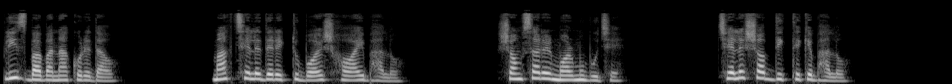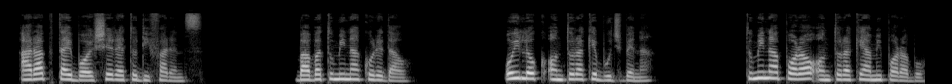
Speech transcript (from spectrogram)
প্লিজ, বাবা, না করে দাও। মাক ছেলেদের একটু বয়স হওয়াই ভালো। সংসারের মর্ম বুঝে। ছেলে সব দিক থেকে ভালো। আরাব তাই বয়সের এত ডিফারেন্স বাবা, তুমি না করে দাও। ওই লোক অন্তরাকে বুঝবে না। তুমি না পড়াও, অন্তরাকে আমি পড়াব।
